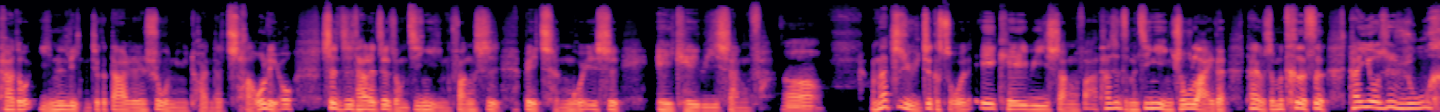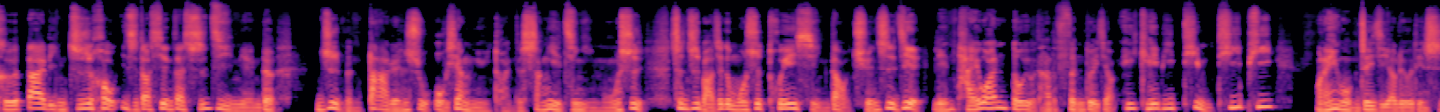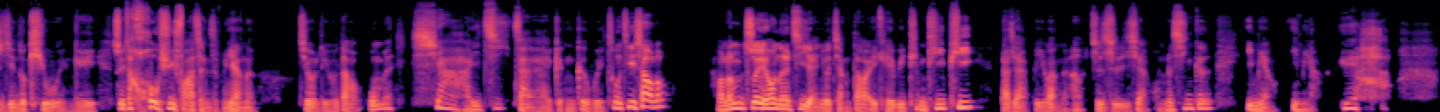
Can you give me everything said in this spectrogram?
他都引领这个大人数女团的潮流，甚至他的这种经营方式被称为是 AKB 商法哦。那至于这个所谓的 AKB 商法，它是怎么经营出来的？它有什么特色？它又是如何带领之后一直到现在十几年的？日本大人数偶像女团的商业经营模式，甚至把这个模式推行到全世界，连台湾都有它的分队，叫 AKB Team TP。我来，因为我们这一集要留点时间做 Q&A，所以它后续发展怎么样呢？就留到我们下一集再来跟各位做介绍喽。好，那么最后呢，既然又讲到 AKB Team TP，大家别忘了啊，支持一下我们的新歌，一秒一秒约好。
